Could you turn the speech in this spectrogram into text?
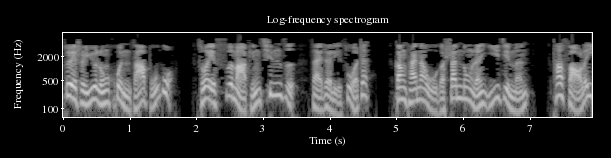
最是鱼龙混杂不过。所以司马平亲自在这里坐镇。刚才那五个山东人一进门，他扫了一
